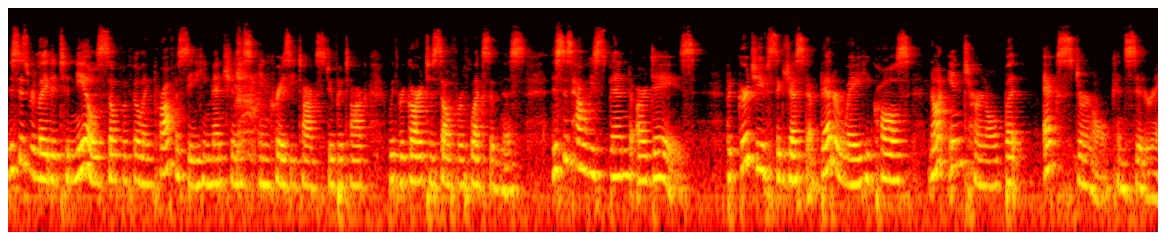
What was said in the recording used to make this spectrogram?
This is related to Neil's self-fulfilling prophecy he mentions in Crazy Talk, Stupid Talk with regard to self-reflexiveness. This is how we spend our days. But Gurdjieff suggests a better way he calls not internal, but external considering.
